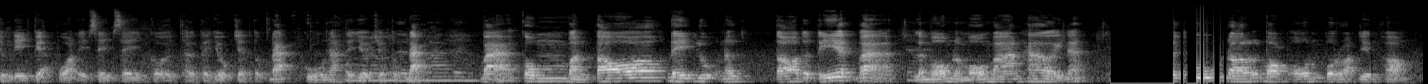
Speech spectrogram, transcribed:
ជំនាញពាក់ព័ន្ធអីផ្សេងផ្សេងក៏ត្រូវតែយកចិត្តទុកដាក់គួរណាស់តែយកចិត្តទុកដាក់ឡើងវិញបាទគុំបន្តដេកលក់នៅ តទៅទៀតបាទចា៎ល្មមល្មមបានហើយណាគូដល់បងប្អូនពលរដ្ឋយើងផងច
